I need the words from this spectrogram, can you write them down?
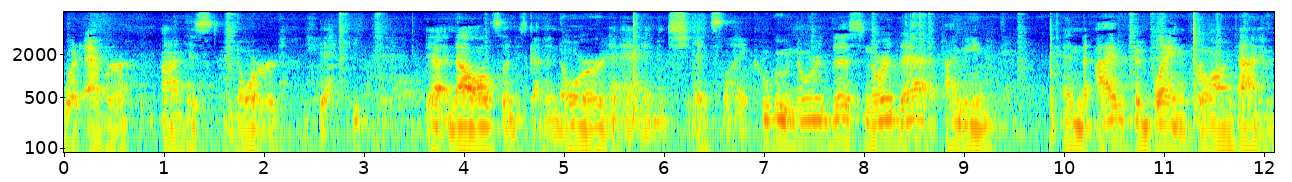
whatever, on his Nord. Yeah, he, yeah, and now all of a sudden he's got a Nord, and it's like, ooh, Nord this, Nord that. I mean, and I've been playing for a long time,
